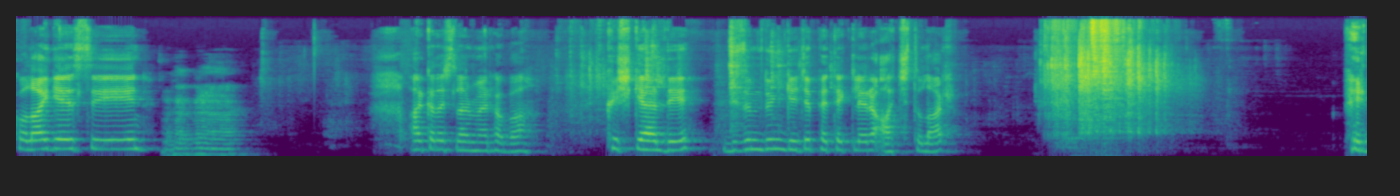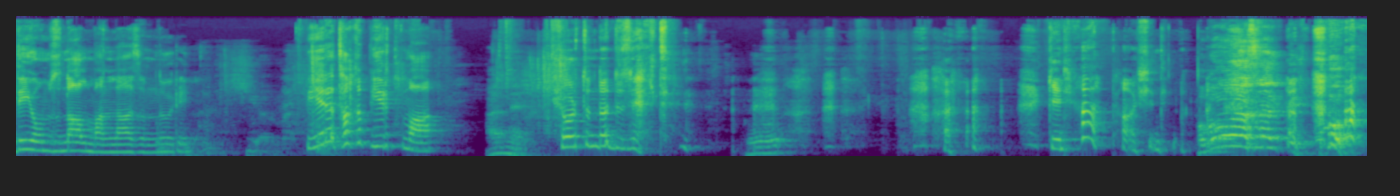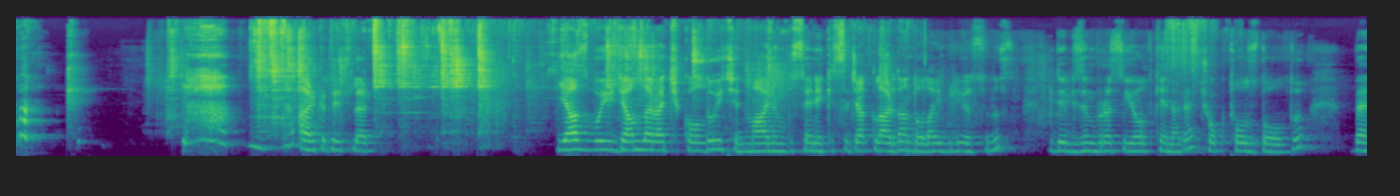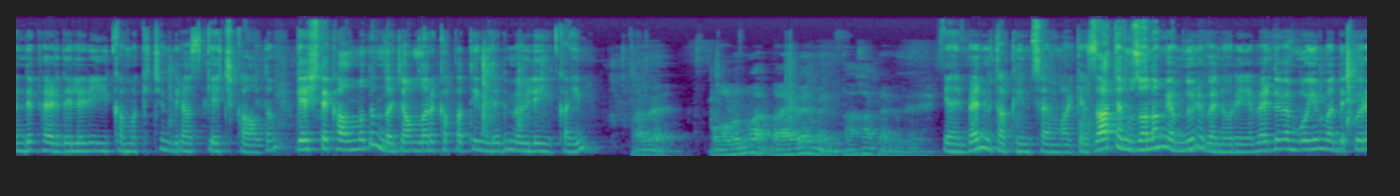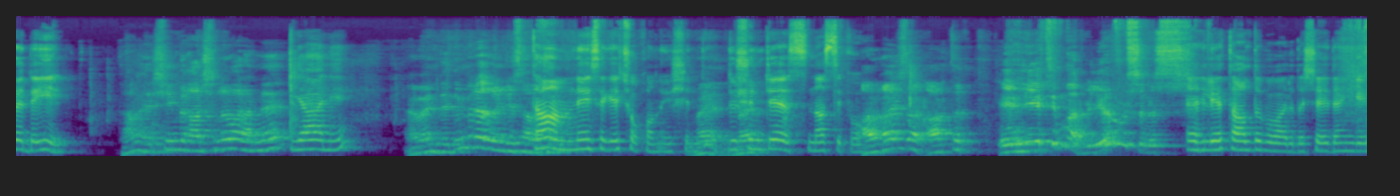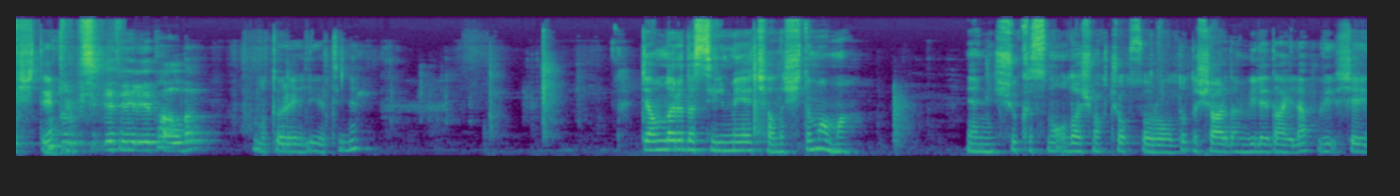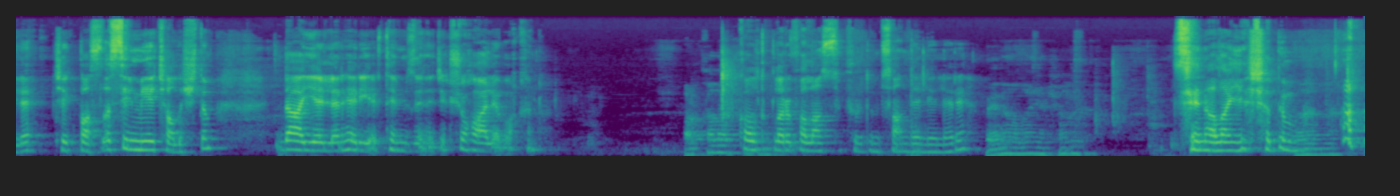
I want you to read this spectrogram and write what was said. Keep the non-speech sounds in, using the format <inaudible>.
Kolay gelsin. <laughs> Arkadaşlar merhaba. Kış geldi. Bizim dün gece petekleri açtılar. Perdeyi omzuna alman lazım Nuri. Bir yere takıp yırtma. Anne. Şortunu da düzelt. <laughs> Gel. <laughs> tamam şimdi. Babamın arasına gitmiş. Arkadaşlar yaz boyu camlar açık olduğu için malum bu seneki sıcaklardan dolayı biliyorsunuz. Bir de bizim burası yol kenarı çok toz doldu. Ben de perdeleri yıkamak için biraz geç kaldım. Geç de kalmadım da camları kapatayım dedim öyle yıkayayım. Abi oğlun var daha vermedin takar perdeleri. Yani ben mi takayım sen varken? Zaten uzanamıyorum Nuri ben oraya. Merdiven boyuma de- göre değil. Tamam her şeyin bir karşılığı var anne. Yani Ya ben dedim biraz önce sana. tamam neyse geç o konuyu şimdi. Ben- Düşüneceğiz nasip o. Arkadaşlar artık ehliyetim var biliyor musunuz? Ehliyet aldı bu arada şeyden geçti. Motor bisiklet ehliyeti aldım. motor ehliyetini. Camları da silmeye çalıştım ama yani şu kısma ulaşmak çok zor oldu. Dışarıdan viledayla bir şeyle çek pasla silmeye çalıştım. Daha yerler her yer temizlenecek. Şu hale bakın. Arkadaşlar Koltukları falan süpürdüm sandalyeleri. beni alan yaşadı. Seni alan yaşadım. Ha. <laughs>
